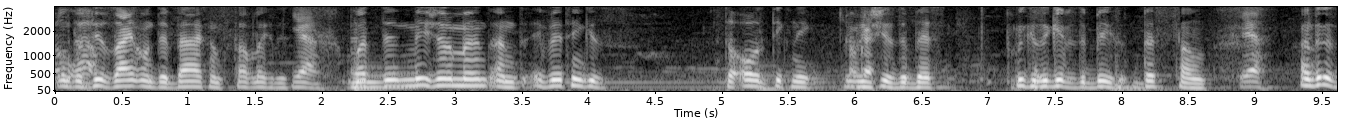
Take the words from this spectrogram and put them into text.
Oh, on the design on the back and stuff like that. Yeah. But the measurement and everything is the old technique, Okay. which is the best because it gives the big, best sound. Yeah. And there is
